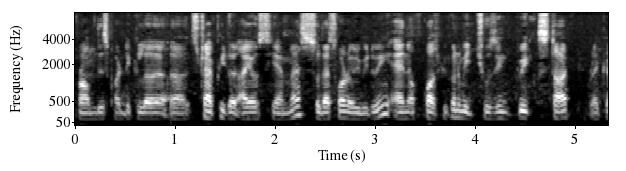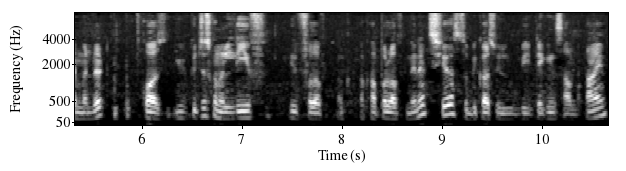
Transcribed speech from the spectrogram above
from this particular uh, Strapi.io CMS. So that's what we'll be doing. And of course, we're going to be choosing quick start recommended. Of course, you're just going to leave it for a couple of minutes here. So because it will be taking some time.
